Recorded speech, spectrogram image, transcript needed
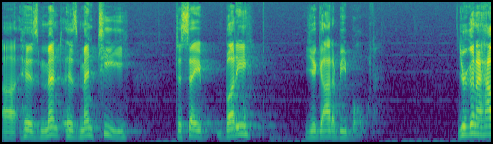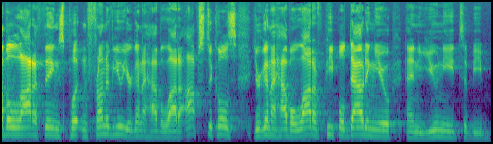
uh, his, ment, his mentee to say, buddy, you got to be bold. You're going to have a lot of things put in front of you. You're going to have a lot of obstacles. You're going to have a lot of people doubting you, and you need to be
